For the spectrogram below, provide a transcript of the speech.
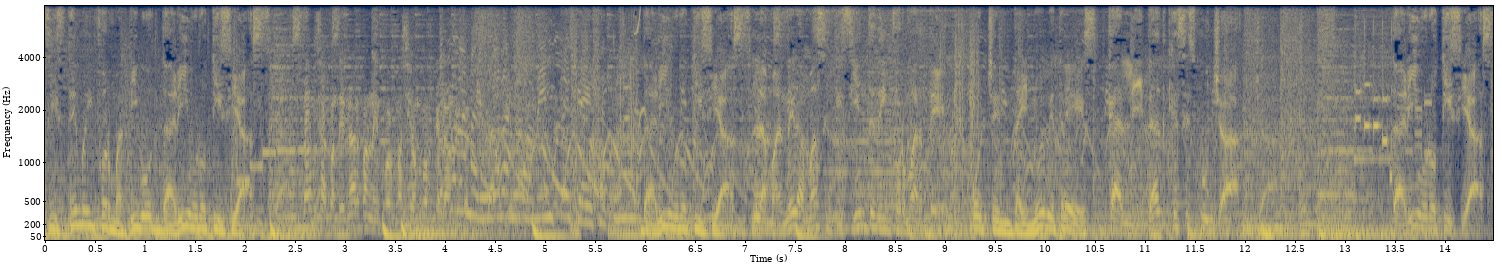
Sistema Informativo Darío Noticias. Vamos a continuar con la información porque la Darío Noticias, la manera más eficiente de informarte. 893, calidad que se escucha. Darío Noticias.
